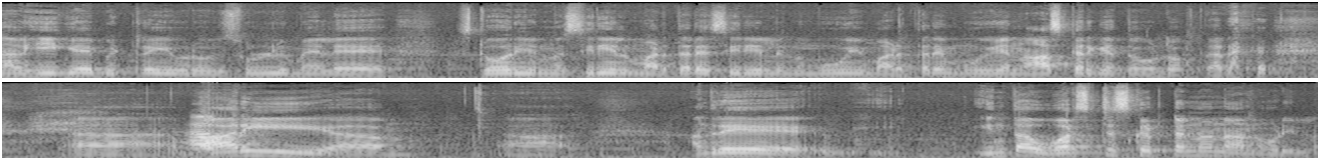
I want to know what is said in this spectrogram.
ನಾವು ಹೀಗೆ ಬಿಟ್ಟರೆ ಇವರು ಸುಳ್ಳು ಮೇಲೆ ಸ್ಟೋರಿಯನ್ನು ಸೀರಿಯಲ್ ಮಾಡ್ತಾರೆ ಸೀರಿಯಲನ್ನು ಮೂವಿ ಮಾಡ್ತಾರೆ ಮೂವಿಯನ್ನು ಆಸ್ಕರ್ಗೆ ತೊಗೊಂಡು ಹೋಗ್ತಾರೆ. ಭಾರಿ ಅಂದರೆ ಇಂಥ ವರ್ಸ್ಟ್ ಸ್ಕ್ರಿಪ್ಟನ್ನು ನಾನು ನೋಡಿಲ್ಲ.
